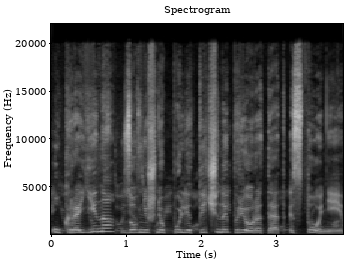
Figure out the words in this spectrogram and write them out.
Україна зовнішньополітичний пріоритет Естонії.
